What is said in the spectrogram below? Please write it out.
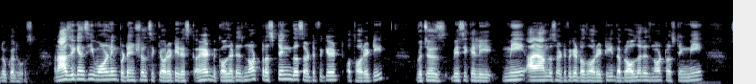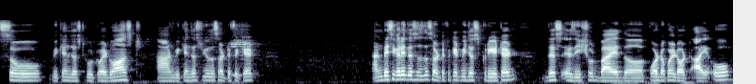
localhost and as we can see warning potential security risk ahead because it is not trusting the certificate authority which is basically me. I am the certificate authority. The browser is not trusting me. So we can just go to advanced and we can just view the certificate. And basically this is the certificate we just created. This is issued by the quadruple.io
